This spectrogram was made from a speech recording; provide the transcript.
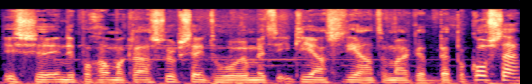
is eh, in dit programma Klaas Drupsteen te horen... met de Italiaanse theatermaker Beppe Costa.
